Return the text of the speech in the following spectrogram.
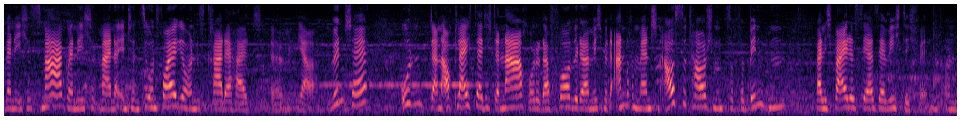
wenn ich es mag, wenn ich meiner Intention folge und es gerade halt ähm, ja, wünsche und dann auch gleichzeitig danach oder davor wieder mich mit anderen Menschen auszutauschen und zu verbinden, weil ich beides sehr, sehr wichtig finde. Und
